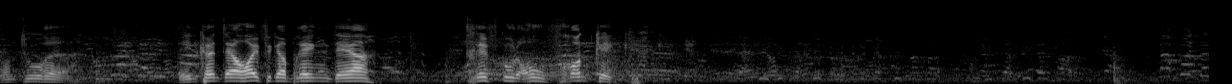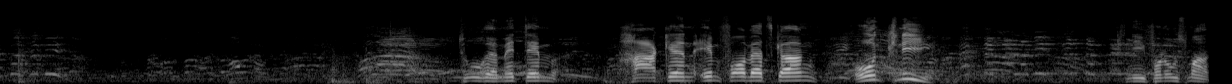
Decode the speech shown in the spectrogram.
von Ture. Den könnte er häufiger bringen. Der trifft gut. Oh, Frontkick. Ture mit dem Haken im Vorwärtsgang und Knie. Knie von Usman.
